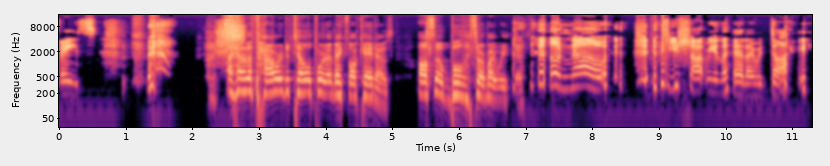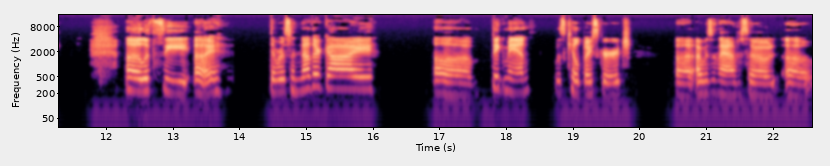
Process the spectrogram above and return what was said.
face. I have the power to teleport I make volcanoes. Also, bullets are my weakness. oh no! if you shot me in the head, I would die. Uh, let's see. Uh, there was another guy. Uh, Big Man was killed by Scourge. Uh, I was in that episode. Uh,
